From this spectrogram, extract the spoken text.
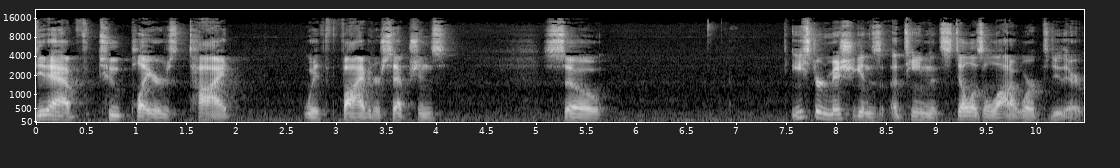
did have two players tied with five interceptions. So Eastern Michigan's a team that still has a lot of work to do there.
